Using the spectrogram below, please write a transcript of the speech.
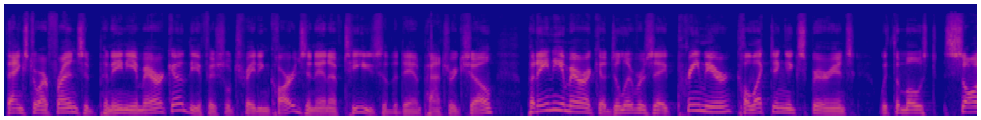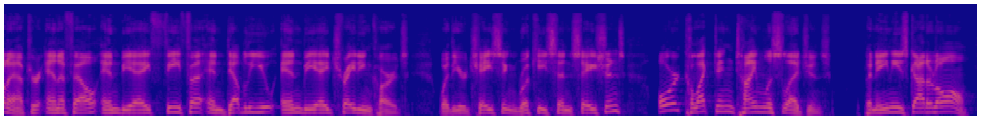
Thanks to our friends at Panini America, the official trading cards and NFTs of the Dan Patrick Show. Panini America delivers a premier collecting experience with the most sought after NFL, NBA, FIFA, and WNBA trading cards. Whether you're chasing rookie sensations or collecting timeless legends, Panini's got it all.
